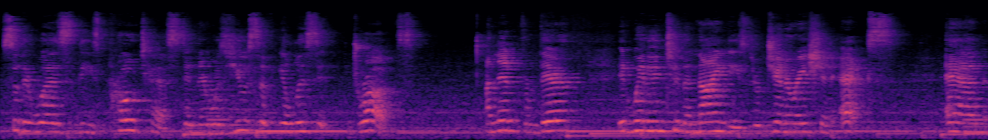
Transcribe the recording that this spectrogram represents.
So there was these protests and there was use of illicit drugs. And then from there, it went into the 90s, the Generation X. And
